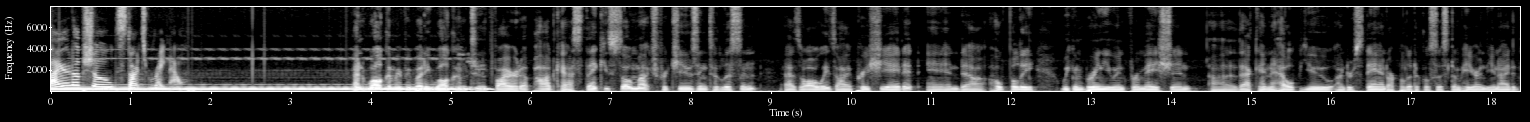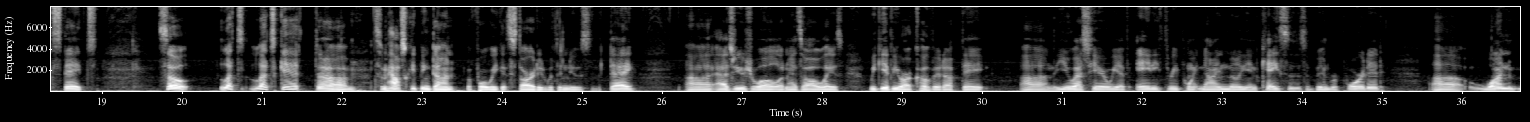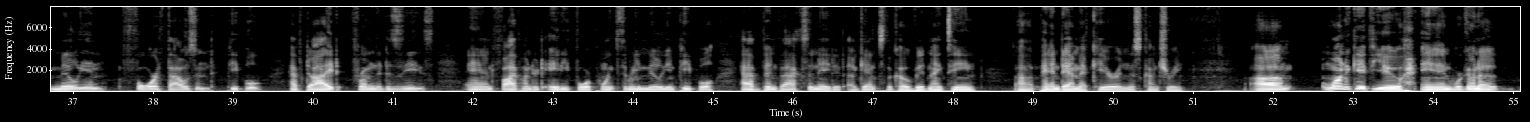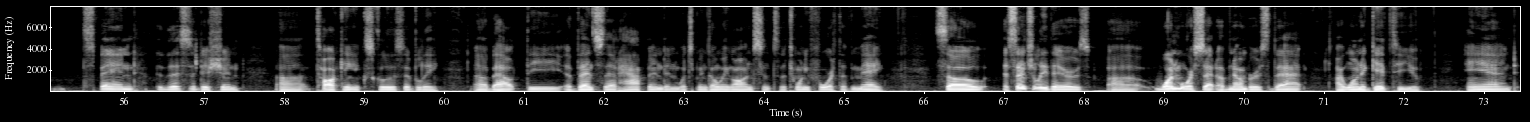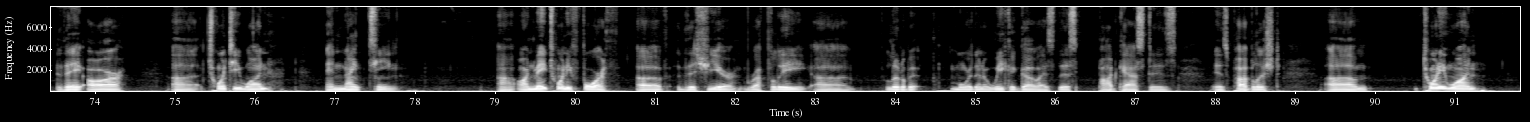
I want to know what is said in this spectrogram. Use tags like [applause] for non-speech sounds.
Fired Up Show starts right now. And welcome, everybody. Welcome to the Fired Up Podcast. Thank you so much for choosing to listen. As always, I appreciate it. And uh, hopefully, we can bring you information uh, that can help you understand our political system here in the United States. So, let's let's get um, some housekeeping done before we get started with the news of the day. Uh, as usual, and as always, we give you our COVID update uh, in the U.S. here, we have 83.9 million cases have been reported. Uh, 1 million 4,000 people have died from the disease, and 584.3 million people have been vaccinated against the COVID 19 uh, pandemic here in this country. Um, Want to give you, and we're going to spend this edition uh, talking exclusively about the events that happened and what's been going on since the 24th of May. So essentially, there's uh, one more set of numbers that I want to give to you, and they are uh, 21 and 19. Uh, on May 24th of this year, roughly uh, a little bit more than a week ago, as this podcast is is published, um, 21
